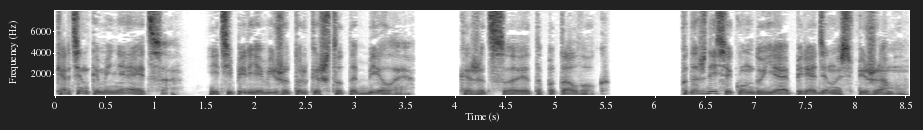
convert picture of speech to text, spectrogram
Картинка меняется, и теперь я вижу только что-то белое, Кажется, это потолок. Подожди секунду, я переоденусь в пижаму.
